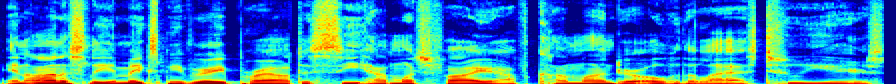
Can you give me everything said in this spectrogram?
And honestly, it makes me very proud to see how much fire I've come under over the last two years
